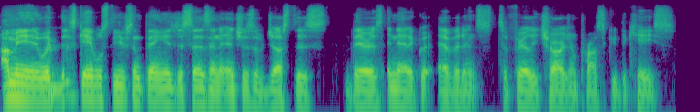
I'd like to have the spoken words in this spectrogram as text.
I mean, with this Gable Stevenson thing, it just says in the interest of justice, there is inadequate evidence to fairly charge and prosecute the case.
